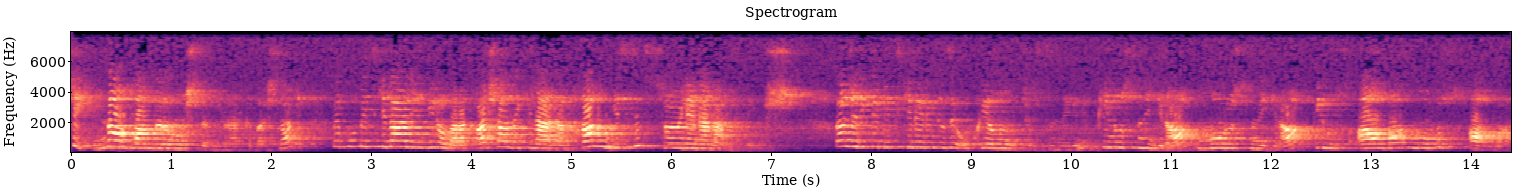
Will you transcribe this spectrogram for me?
şeklinde adlandırılmıştır diyor arkadaşlar. Ve bu bitkilerle ilgili olarak aşağıdakilerden hangisi söylenemez demiş. Öncelikle bitkilerimizi okuyalım isimlerini. Pinus nigra, Morus nigra, Pinus alba, Morus alba.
